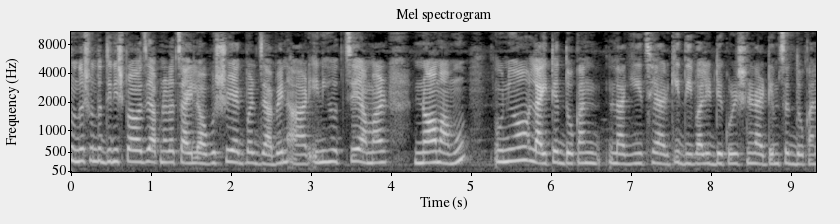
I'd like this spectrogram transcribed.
সুন্দর সুন্দর জিনিস পাওয়া যায়, আপনারা চাইলে অবশ্যই একবার যাবেন। আর ইনি হচ্ছে আমার ন মামু উনিও লাইটের দোকান লাগিয়েছে আর কি, দিওয়ালির ডেকোরেশনের আইটেমসের দোকান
